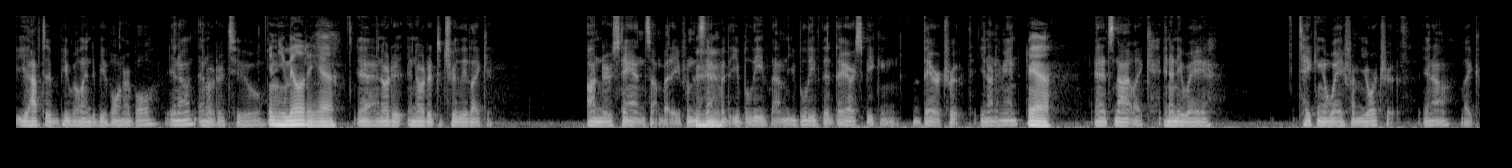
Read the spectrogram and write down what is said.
you have to be willing to be vulnerable, you know, in order to In humility, yeah. yeah in order in order to truly like understand somebody from the Mhm. standpoint that you believe them you believe that they are speaking their truth you know what i mean Yeah. and it's not like in any way taking away from your truth you know like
